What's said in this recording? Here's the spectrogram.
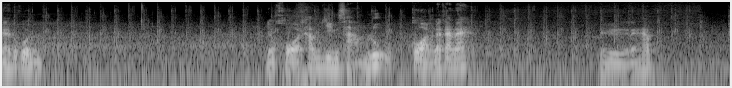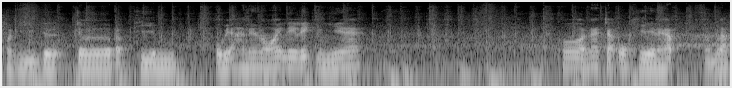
นะทุกคน เดี๋ยวขอทำยิงสามลูกก่อนแล้วกันนะ เออนะครับพอดีเจอเจอแบบทีม OVR น้อยๆเล็กๆอย่างนี้นะก็น่าจะโอเคนะครับสำหรับ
